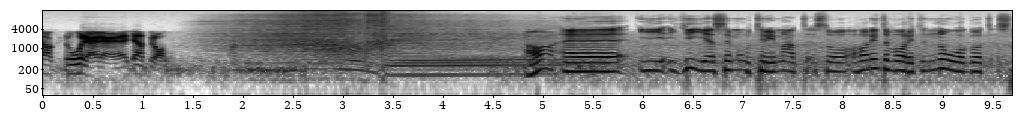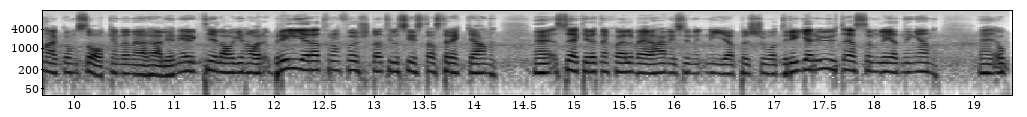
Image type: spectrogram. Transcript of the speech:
Tack. Jo, det är det. Det känns bra. Ja, eh, i JSM otrimmat så har det inte varit något snack om saken den här helgen. Erik Telhagen har briljerat från första till sista sträckan. Eh, säkerheten själv är han i sin nya Peugeot, drygar ut SM-ledningen eh, och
